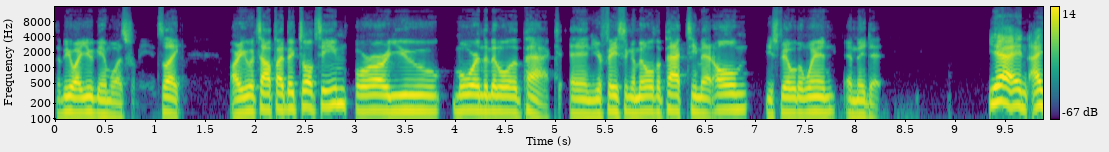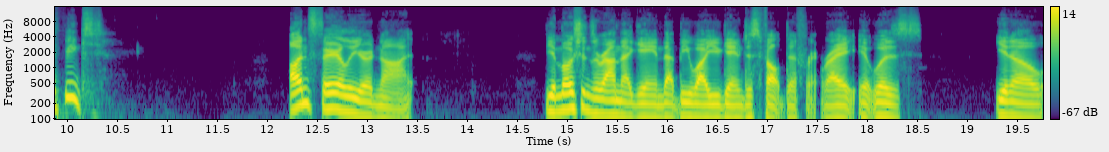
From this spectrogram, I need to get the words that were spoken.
The BYU game was for me. It's like, are you a top five Big 12 team or are you more in the middle of the pack? And you're facing a middle of the pack team at home. You should be able to win, and they did. Yeah, and I think unfairly or not, the emotions around that game, that BYU game, just felt different, right? It was, you know,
